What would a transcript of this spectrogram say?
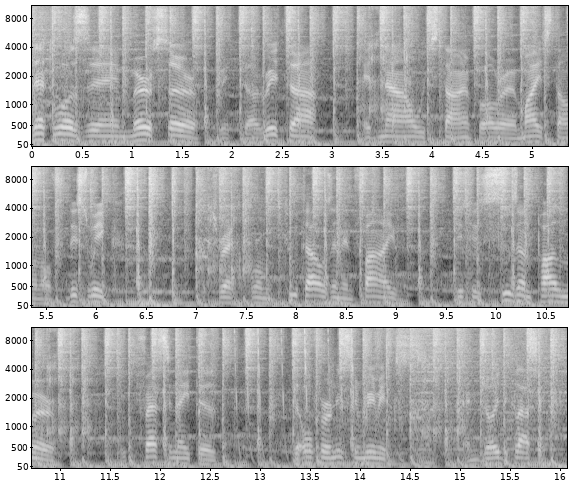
That was uh, Mercer with uh, Rita, and now it's time for our milestone of this week. A track from 2005. This is Susan Palmer with Fascinated, the Offer Nissim remix. Enjoy the classic.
